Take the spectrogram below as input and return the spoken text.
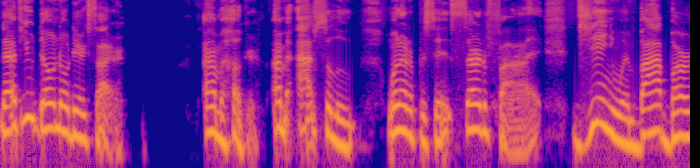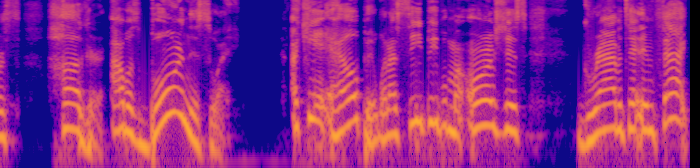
Now, if you don't know Derek Sire, I'm a hugger. I'm an absolute 100% certified, genuine, by birth hugger. I was born this way. I can't help it. When I see people, my arms just gravitate. In fact,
